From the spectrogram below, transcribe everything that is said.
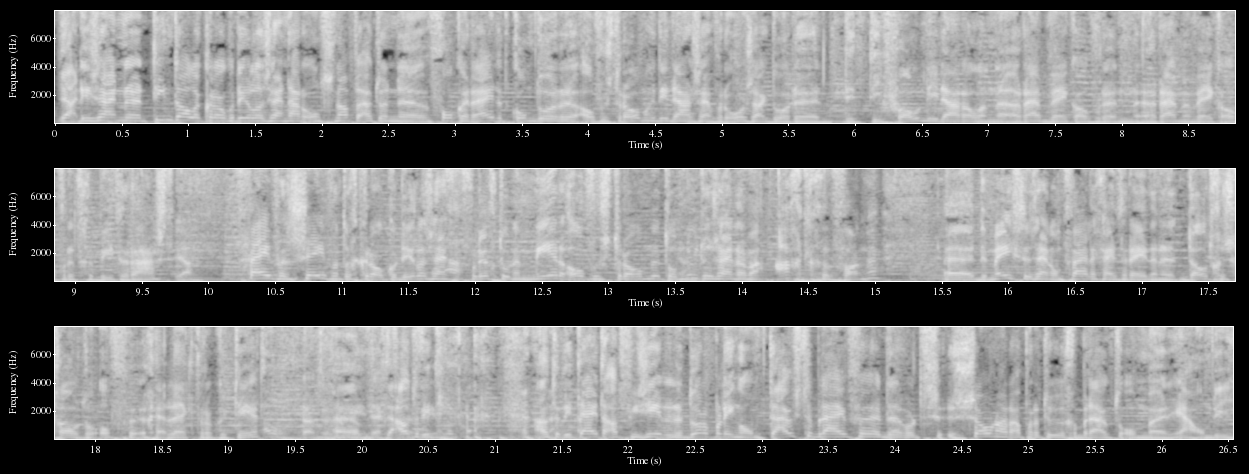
Ja, die zijn, eh, tientallen krokodillen zijn daar ontsnapt uit een eh, fokkerij. Dat komt door eh, overstromingen die daar zijn veroorzaakt door de, de tyfoon... die daar al een, ruim week over een ruime week over het gebied raast. Ja. 75 krokodillen zijn gevlucht toen een meer overstroomde. Tot nu toe zijn er maar acht gevangen. Eh, de meeste zijn om veiligheidsredenen doodgeschoten of geëlectrocuteerd. Oh, dat is niet echt de autorite- vriendelijk. Autoriteiten adviseren de dorpelingen om thuis te blijven. Er wordt sonarapparatuur gebruikt om, eh, ja, om die,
